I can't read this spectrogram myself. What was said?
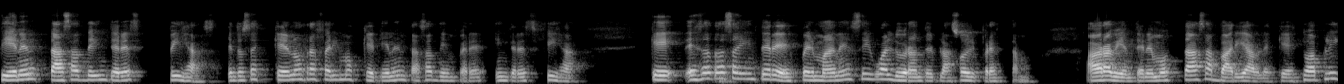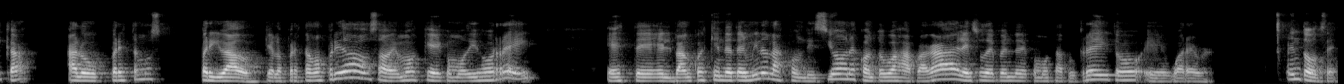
tienen tasas de interés fijas. Entonces, ¿qué nos referimos que tienen tasas de interés, interés fijas? Que esa tasa de interés permanece igual durante el plazo del préstamo. Ahora bien, tenemos tasas variables, que esto aplica a los préstamos privados, que los préstamos privados sabemos que, como dijo Rey, este, el banco es quien determina las condiciones, cuánto vas a pagar, eso depende de cómo está tu crédito, eh, whatever. Entonces,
